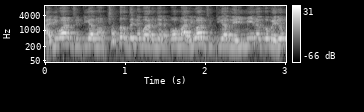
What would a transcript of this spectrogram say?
അരിവാൾ ചുറ്റിക നക്ഷത്രത്തിന് പകരം ചിലപ്പോൾ അരിവാൾ ചുറ്റിക നെയ്മീനൊക്കെ വരും.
